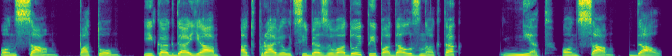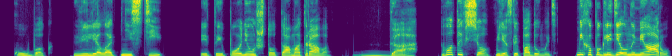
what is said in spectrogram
он сам потом. И когда я отправил тебя за водой, ты подал знак, так? Нет, он сам дал кубок, велел отнести. И ты понял, что там отрава? Да. Вот и все, если подумать. Миха поглядел на Миару,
